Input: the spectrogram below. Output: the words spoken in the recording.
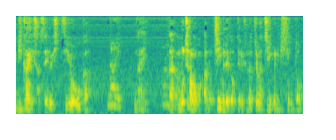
理解させる必要がない、ない、うもちろんあのチームで撮ってる人たちはチームにきちんと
